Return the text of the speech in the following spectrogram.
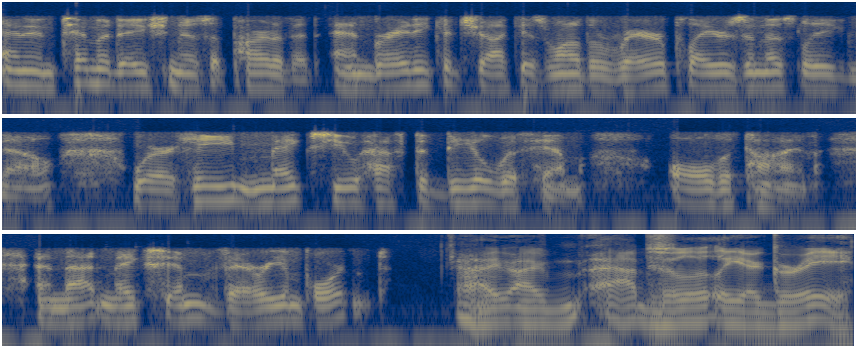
and intimidation is a part of it. And Brady Tkachuk is one of the rare players in this league now where he makes you have to deal with him all the time, and that makes him very important. I, I, absolutely agree.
